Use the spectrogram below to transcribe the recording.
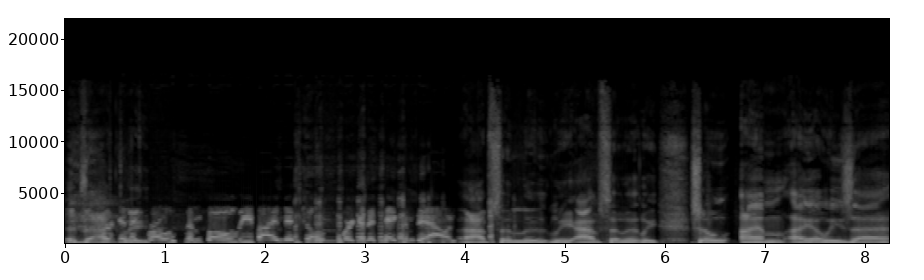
Exactly. We're going to grow some Bo Levi Mitchells. We're going to take them down. Absolutely, absolutely. So I um, I always uh,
